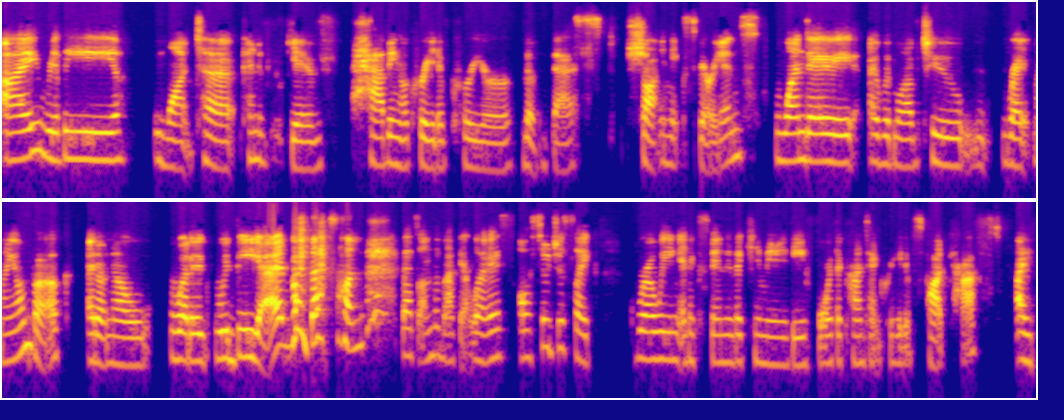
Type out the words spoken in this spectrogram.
I really want to kind of give having a creative career the best shot and experience. One day I would love to write my own book. I don't know what it would be yet, but that's on that's on the bucket list. Also just like growing and expanding the community for the Content Creatives podcast. I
